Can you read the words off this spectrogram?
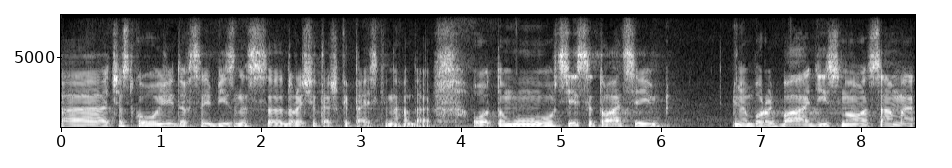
е, частково війде в цей бізнес. До речі, теж китайський нагадаю. От тому в цій ситуації. Боротьба дійсно саме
